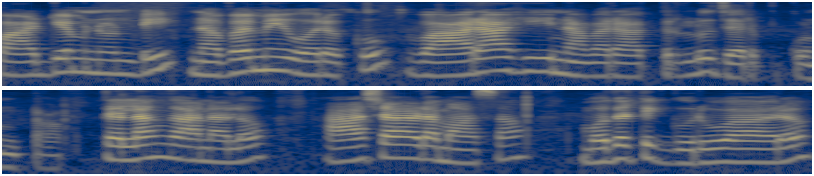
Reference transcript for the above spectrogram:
పాడ్యం నుండి నవమి వరకు వారాహి నవరాత్రులు జరుపుకుంటాం. తెలంగాణలో ఆషాఢ మాసం మొదటి గురువారం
